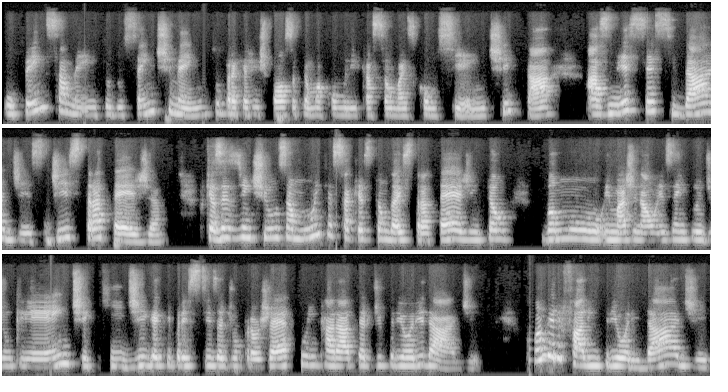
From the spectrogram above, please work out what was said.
o pensamento do sentimento para que a gente possa ter uma comunicação mais consciente, tá? As necessidades de estratégia porque às vezes a gente usa muito essa questão da estratégia, então vamos imaginar um exemplo de um cliente que diga que precisa de um projeto em caráter de prioridade. Quando ele fala em prioridade,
